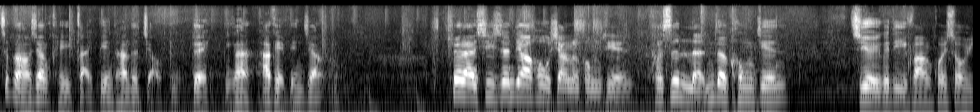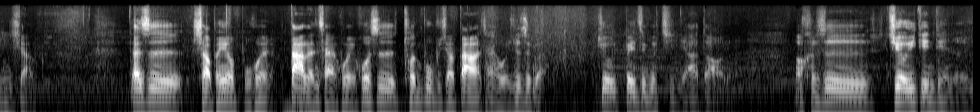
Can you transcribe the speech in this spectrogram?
这个好像可以改变它的角度。对，你看它可以变这样。虽然牺牲掉后箱的空间，可是人的空间只有一个地方会受影响，但是小朋友不会，大人才会，或是臀部比较大的才会，就这个就被这个挤压到了哦。可是只有一点点而已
